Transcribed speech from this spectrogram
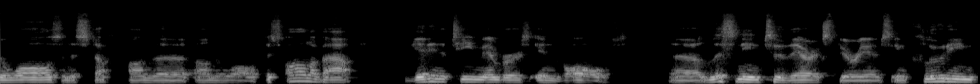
the walls and the stuff on the on the wall. It's all about getting the team members involved, uh, listening to their experience, including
